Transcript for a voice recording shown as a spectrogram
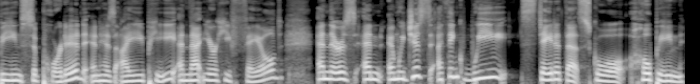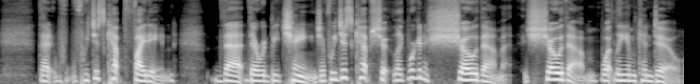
being supported in his IEP and that year he failed. And there's and and we just I think we stayed at that school hoping that if we just kept fighting that there would be change if we just kept like we're going to show them show them what Liam can do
